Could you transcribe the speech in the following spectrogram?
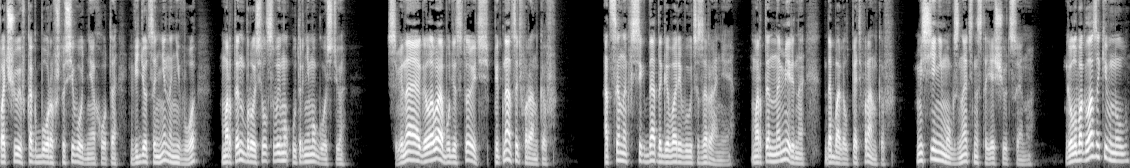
Почуяв, как Боров, что сегодня охота ведется не на него, Мартен бросил своему утреннему гостю. «Свиная голова будет стоить пятнадцать франков». О ценах всегда договариваются заранее. Мартен намеренно добавил пять франков. Месье не мог знать настоящую цену. Голубоглазый кивнул.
